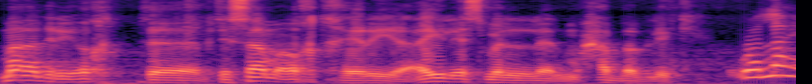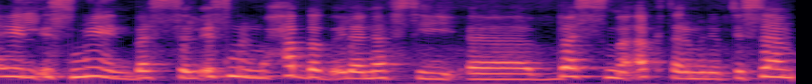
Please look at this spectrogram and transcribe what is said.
ما أدري أخت ابتسام أو أخت خيرية أي الاسم المحبب لك؟ والله الاسمين بس الاسم المحبب إلى نفسي آه، بسمة أكثر من ابتسام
